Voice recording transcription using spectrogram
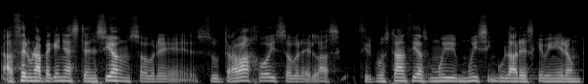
hacer una pequeña extensión sobre su trabajo y sobre las circunstancias muy, muy singulares que vinieron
